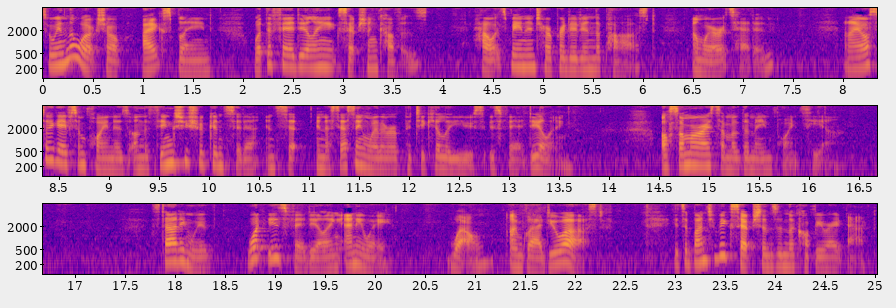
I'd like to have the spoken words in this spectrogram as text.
So in the workshop, I explained what the fair dealing exception covers, how it's been interpreted in the past, and where it's headed. And I also gave some pointers on the things you should consider in, in assessing whether a particular use is fair dealing. I'll summarise some of the main points here. Starting with, what is fair dealing anyway? Well, I'm glad you asked. It's a bunch of exceptions in the Copyright Act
